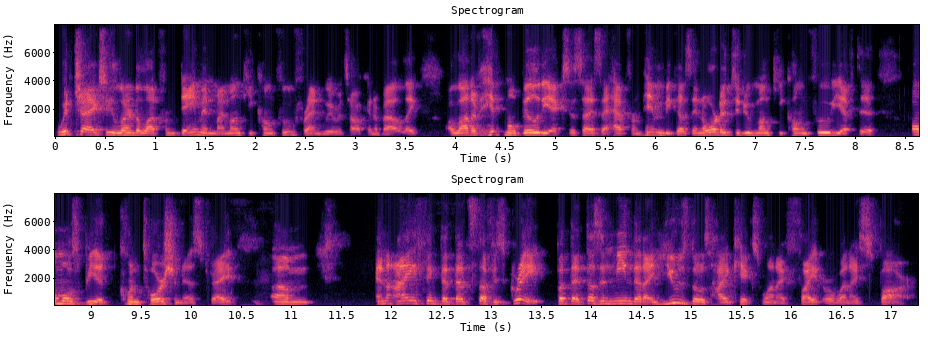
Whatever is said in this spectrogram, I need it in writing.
which I actually learned a lot from Damon, my monkey kung fu friend we were talking about. Like a lot of hip mobility exercise I have from him, because in order to do monkey kung fu, you have to almost be a contortionist, right? Um, and I think that that stuff is great, but that doesn't mean that I use those high kicks when I fight or when I spar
